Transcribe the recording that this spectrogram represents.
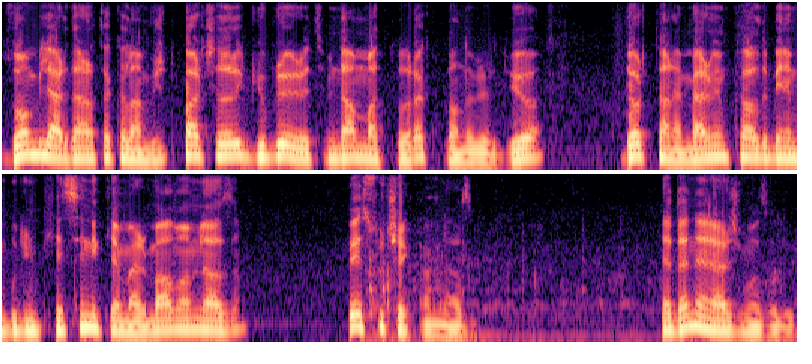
Zombilerden arta kalan vücut parçaları gübre üretiminde ham madde olarak kullanılabilir diyor. 4 tane mermim kaldı. Benim bugün kesinlikle mermi almam lazım. Ve su çekmem lazım. Neden? Enerjim azalıyor.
